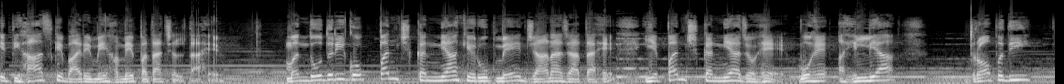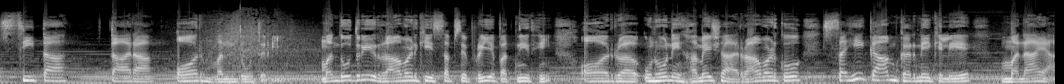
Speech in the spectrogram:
इतिहास के बारे में हमें पता चलता है। मंदोदरी को पंच कन्या के रूप में जाना जाता है। ये पंच कन्या जो है, वो है अहिल्या, द्रौपदी, सीता, तारा और मंदोदरी। मंदोदरी रावण की सबसे प्रिय पत्नी थी और उन्होंने हमेशा रावण को सही काम करने के लिए मनाया,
